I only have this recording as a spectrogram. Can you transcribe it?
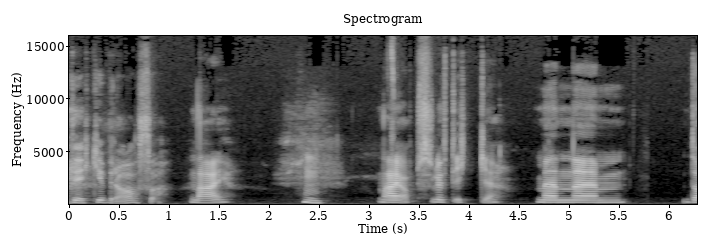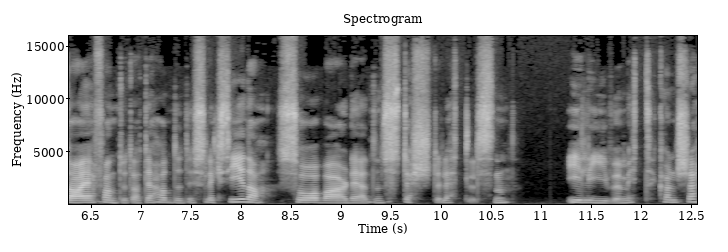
Det er ikke bra, altså. Nei. Hm. Nei, absolutt ikke. Men um, da jeg fant ut at jeg hadde dysleksi, da, så var det den største lettelsen i livet mitt, kanskje.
